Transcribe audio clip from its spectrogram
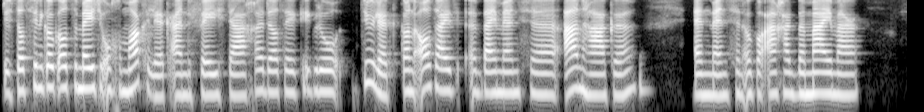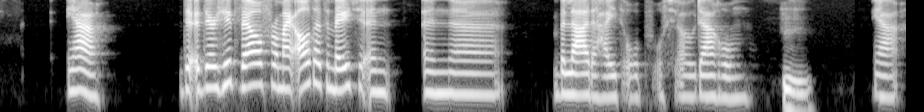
Dus dat vind ik ook altijd een beetje ongemakkelijk aan de feestdagen. Dat ik, ik bedoel, tuurlijk, kan altijd eh, bij mensen aanhaken. En mensen ook wel aangehaakt bij mij. Maar ja, er zit wel voor mij altijd een beetje een, een uh, beladenheid op of zo. Daarom. Mm. Ja.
